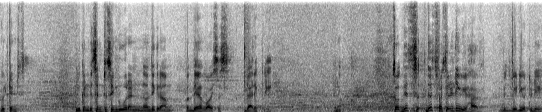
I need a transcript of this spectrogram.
victims? You can listen to Singur and Nandigram from their voices directly. You know. So this this facility we have with video today,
